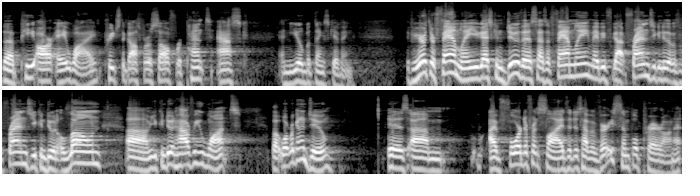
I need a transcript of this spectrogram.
the P R A Y, preach the gospel of yourself, repent, ask, and yield with thanksgiving. If you're here with your family, you guys can do this as a family. Maybe if you've got friends, you can do that with friends. You can do it alone. Um, you can do it however you want. But what we're going to do is um, I have four different slides that just have a very simple prayer on it.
